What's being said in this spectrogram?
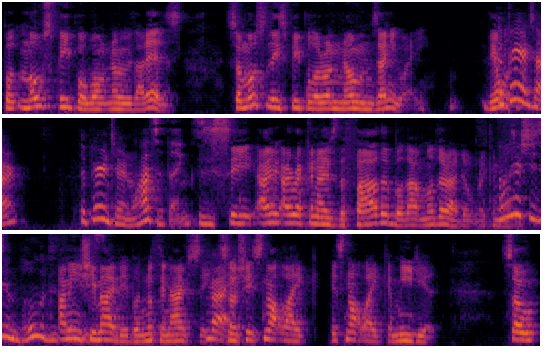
But most people won't know who that is. So most of these people are unknowns anyway. The The parents aren't. The parents are in lots of things. you see, I, I recognize the father, but that mother I don't recognize. Oh recognize. yeah, she's in loads of I mean, she might be, but nothing I've seen. Right. So she's not like it's not like immediate. So,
